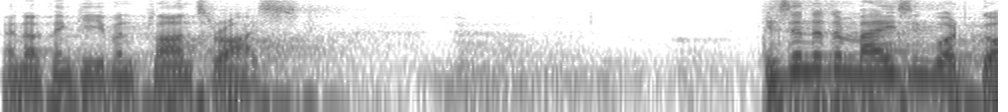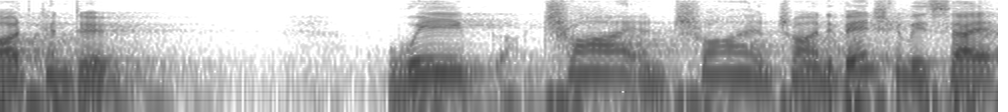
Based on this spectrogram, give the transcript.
And I think he even plants rice. Isn't it amazing what God can do? We try and try and try, and eventually we say,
